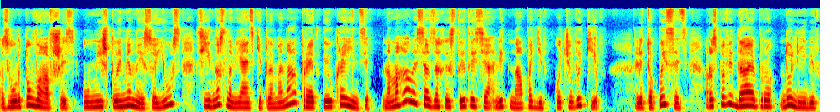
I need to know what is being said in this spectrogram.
Згуртувавшись у міжплемінний союз, східнослов'янські племена, предки українців, намагалися захиститися від нападів кочовиків. Літописець розповідає про долібів,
